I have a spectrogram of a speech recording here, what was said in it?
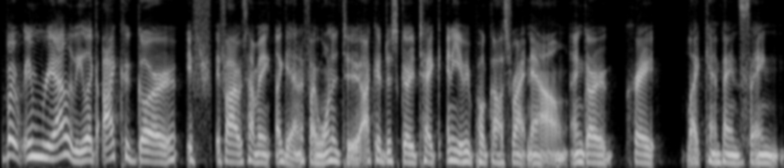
But in reality, like I could go if if I was having again, if I wanted to, I could just go take any of your podcasts right now and go create like campaigns saying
